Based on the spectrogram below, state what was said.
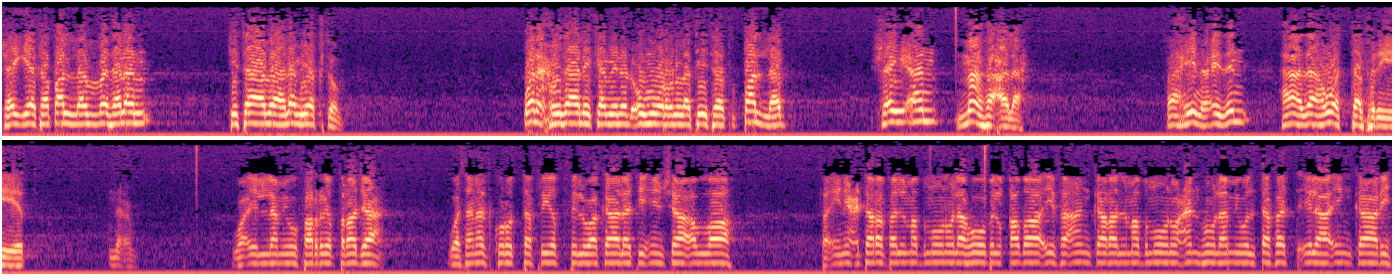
شيء يتطلب مثلا كتابة لم يكتب. ونحو ذلك من الأمور التي تتطلب شيئا ما فعله. فحينئذ هذا هو التفريط. نعم. وإن لم يفرط رجع وسنذكر التفريط في الوكالة إن شاء الله. فإن اعترف المضمون له بالقضاء فأنكر المضمون عنه لم يلتفت إلى إنكاره.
